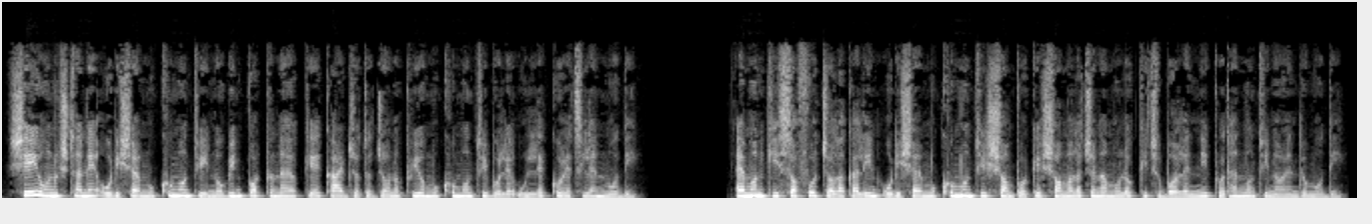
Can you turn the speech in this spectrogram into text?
সেই অনুষ্ঠানে ওডিশার মুখ্যমন্ত্রী নবীন পট্টনায়ককে কার্যত জনপ্রিয় মুখ্যমন্ত্রী বলে উল্লেখ করেছিলেন মোদী। এমনকি সফর চলাকালীন ওডিশার মুখ্যমন্ত্রীর সম্পর্কে সমালোচনামূলক কিছু বলেননি প্রধানমন্ত্রী নরেন্দ্র মোদী।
